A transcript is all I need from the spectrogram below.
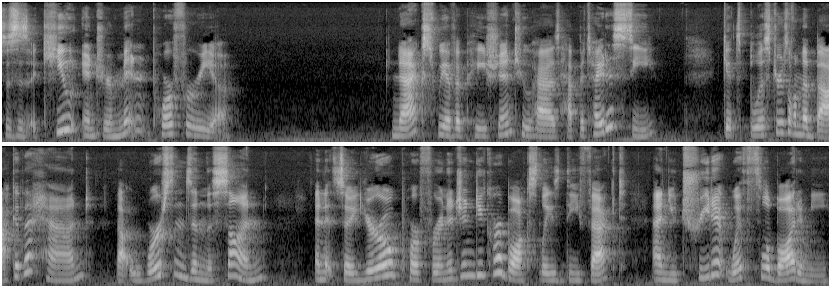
So this is acute intermittent porphyria. Next, we have a patient who has hepatitis C, gets blisters on the back of the hand that worsens in the sun, and it's a uroporphyrinogen decarboxylase defect, and you treat it with phlebotomy.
